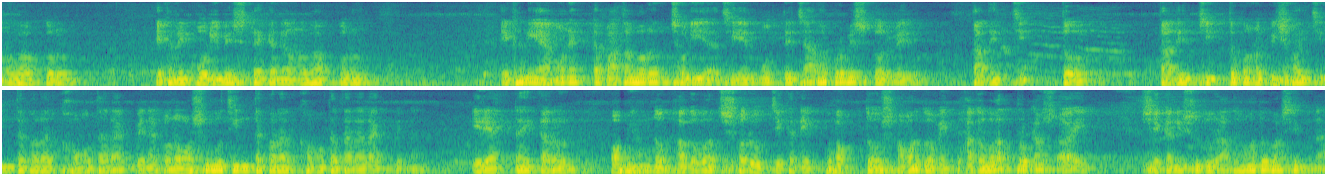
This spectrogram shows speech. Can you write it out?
অনুভব করুন এখানে পরিবেশটা এখানে অনুভব করুন। এখানে এমন একটা বাতাবরণ ছড়িয়ে আছে, এর মধ্যে যারা প্রবেশ করবে তাদের চিত্ত তাদের চিত্ত কোনো বিষয় চিন্তা করার ক্ষমতা রাখবে না, কোনো অশুভ চিন্তা করার ক্ষমতা তারা রাখবে না। এর একটাই কারণ, অভিন্ন ভাগবত স্বরূপ, যেখানে ভক্ত সমাগমে ভাগবত প্রকাশ হয়, সেখানে শুধু রাধা মাধব আসেন না,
